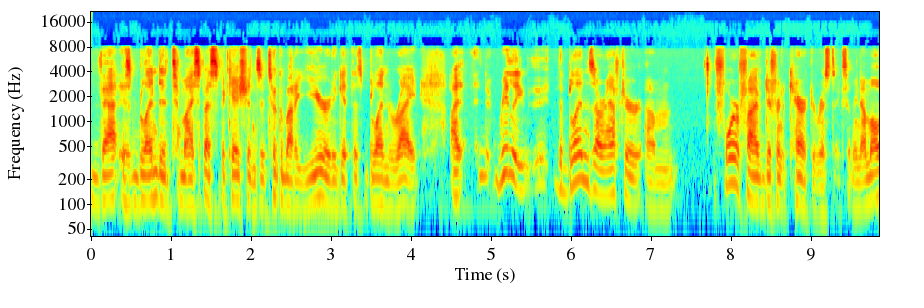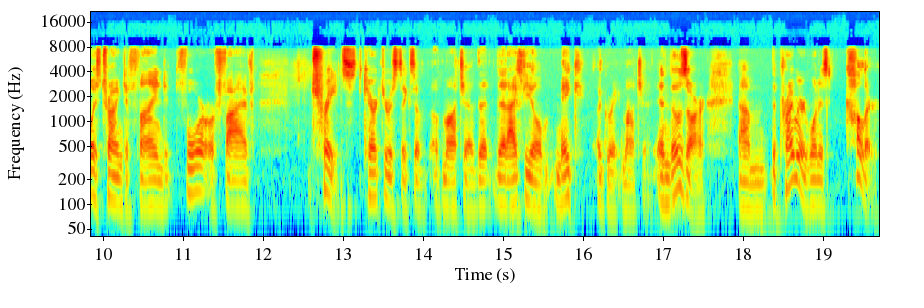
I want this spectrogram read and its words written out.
that is blended to my specifications. It took about a year to get this blend right. I really the blends are after um, four or five different characteristics. I mean, I'm always trying to find four or five traits, characteristics of, of matcha that, that I feel make a great matcha. And those are um, the primary one is color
